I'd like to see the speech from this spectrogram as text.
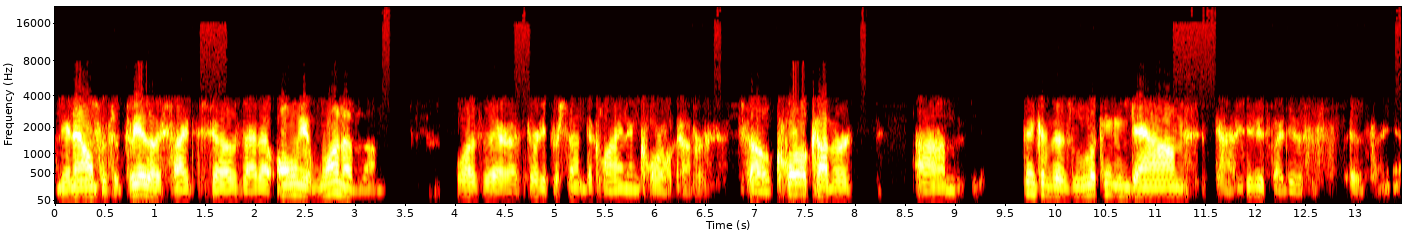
the analysis at three of those sites shows that only at one of them was there a 30% decline in coral cover. So coral cover, um, think of it as looking down. Gosh, easiest way to do this is, is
